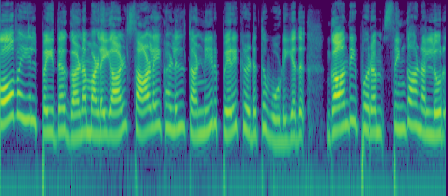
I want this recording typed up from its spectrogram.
கோவையில் பெய்த கனமழையால் சாலைகளில் தண்ணீர் பெருக்கெடுத்து ஓடியது. காந்திபுரம் சிங்காநல்லூர்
